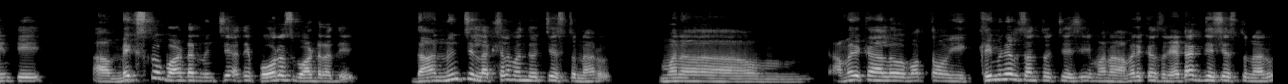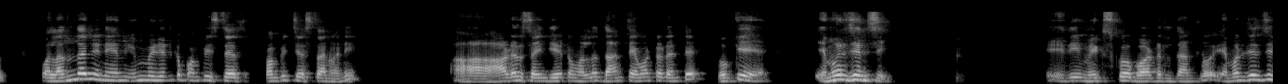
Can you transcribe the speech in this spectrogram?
ఏంటి? ఆ మెక్సికో బార్డర్ నుంచి అదే పోరస్ బార్డర్ అది దాని నుంచి లక్షల మంది వచ్చేస్తున్నారు. మన అమెరికాలో మొత్తం ఈ క్రిమినల్స్ అంతా వచ్చేసి మన అమెరికన్స్ అటాక్ చేసేస్తున్నారు. వాళ్ళందరినీ నేను ఇమ్మీడియట్గా పంపిస్తే పంపించేస్తాను అని ఆ ఆర్డర్ సైన్ చేయటం వల్ల దాంట్లో ఏమంటాడంటే ఓకే ఎమర్జెన్సీ. ఇది మెక్సికో బార్డర్ దాంట్లో emergency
